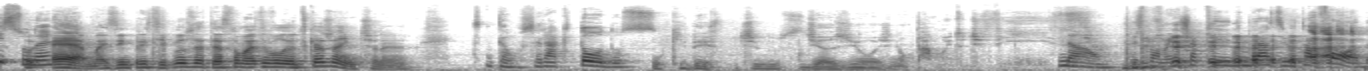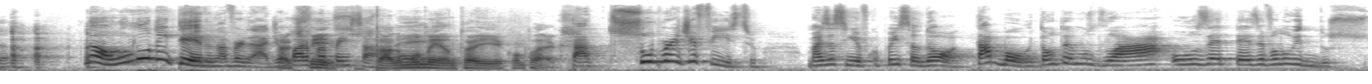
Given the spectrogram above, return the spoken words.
isso, né? É, mas em princípio os ETs estão mais evoluídos que a gente, né? Então, será que todos? O que deste nos dias de hoje não tá muito difícil. Não, principalmente aqui no Brasil tá foda. Não, no mundo inteiro, na verdade. Eu Tá paro difícil, pra pensar. Tá no É. momento aí complexo. Tá super difícil. Mas assim, eu fico pensando, ó, tá bom, então temos lá os ETs evoluídos.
